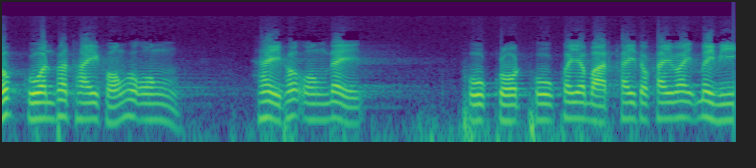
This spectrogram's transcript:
รบกวนพระทัยของพระองค์ ให้พระองค์ได้ ผูกโกรธผูกพยาบาทใครต่อใครไว้ไม่มี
